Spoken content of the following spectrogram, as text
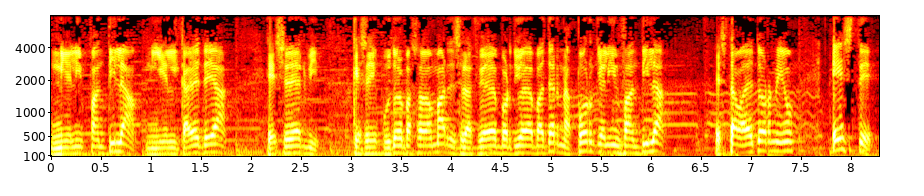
ni el infantil A ni el cadete A ese derby que se disputó el pasado martes en la Ciudad Deportiva de Paterna porque el infantil A estaba de torneo, este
